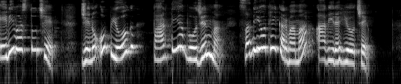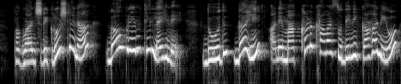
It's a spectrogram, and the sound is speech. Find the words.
એવી વસ્તુ છે જેનો ઉપયોગ ભારતીય ભોજનમાં સદીઓથી કરવામાં આવી રહ્યો છે. ભગવાન શ્રી કૃષ્ણના ગૌ પ્રેમથી લઈને દૂધ, દહીં અને માખણ ખાવા સુધીની કહાનીઓ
